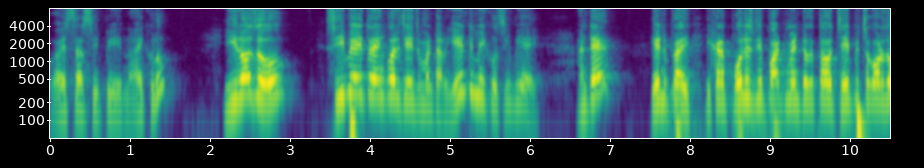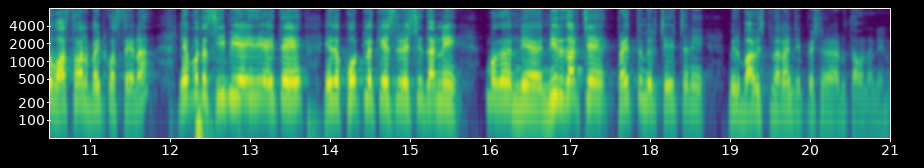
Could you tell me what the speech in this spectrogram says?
వైఎస్ఆర్సిపి నాయకులు ఈరోజు సిబిఐతో ఎంక్వైరీ చేయించమంటారు. ఏంటి మీకు సిబిఐ? అంటే ఏంటి ఇక్కడ పోలీస్ డిపార్ట్మెంట్తో చేయించకూడదు వాస్తవాలు బయటకు వస్తాయనా? లేకపోతే సిబిఐ అయితే ఏదో కోర్టులో కేసులు వేసి దాన్ని నీరుగార్చే నీరు గార్చే ప్రయత్నం మీరు చేయొచ్చని మీరు భావిస్తున్నారా అని చెప్పేసి నేను అడుగుతా ఉన్నాను నేను.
